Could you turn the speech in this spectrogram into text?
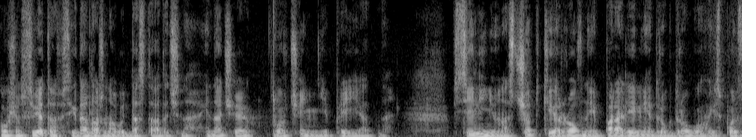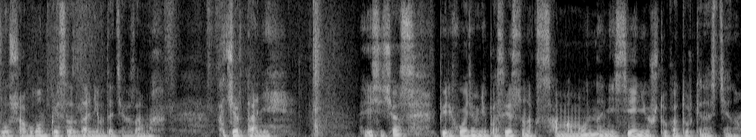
В общем, света всегда должно быть достаточно, иначе очень неприятно. Все линии у нас четкие, ровные, параллельные друг другу. Использовал шаблон при создании вот этих самых очертаний. И сейчас переходим непосредственно к самому нанесению штукатурки на стену.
